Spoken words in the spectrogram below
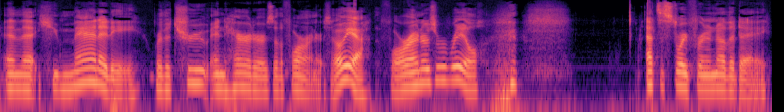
and that humanity were the true inheritors of the Forerunners. Oh, yeah, the Forerunners were real. That's a story for another day.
